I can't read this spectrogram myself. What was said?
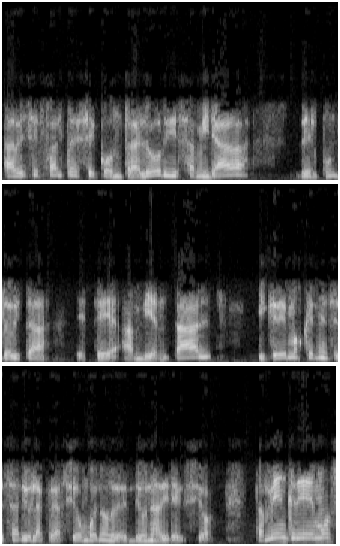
a veces falta ese contralor y esa mirada desde el punto de vista este, ambiental y creemos que es necesario la creación bueno de una dirección. También creemos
